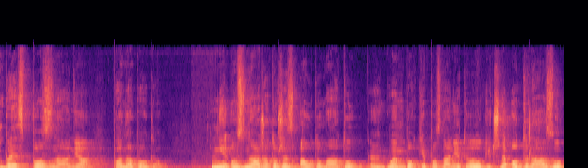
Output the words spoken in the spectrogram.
bez poznania Pana Boga. Nie oznacza to, że z automatu e, głębokie poznanie teologiczne od razu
